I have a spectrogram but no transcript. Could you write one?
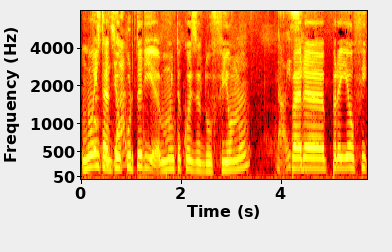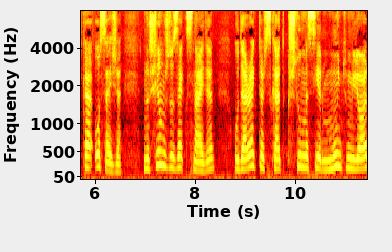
no entanto, eu cortaria muita coisa do filme Não, sim. para, para ele ficar. Ou seja, nos filmes do Zack Snyder, o Director's Cut costuma ser muito melhor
